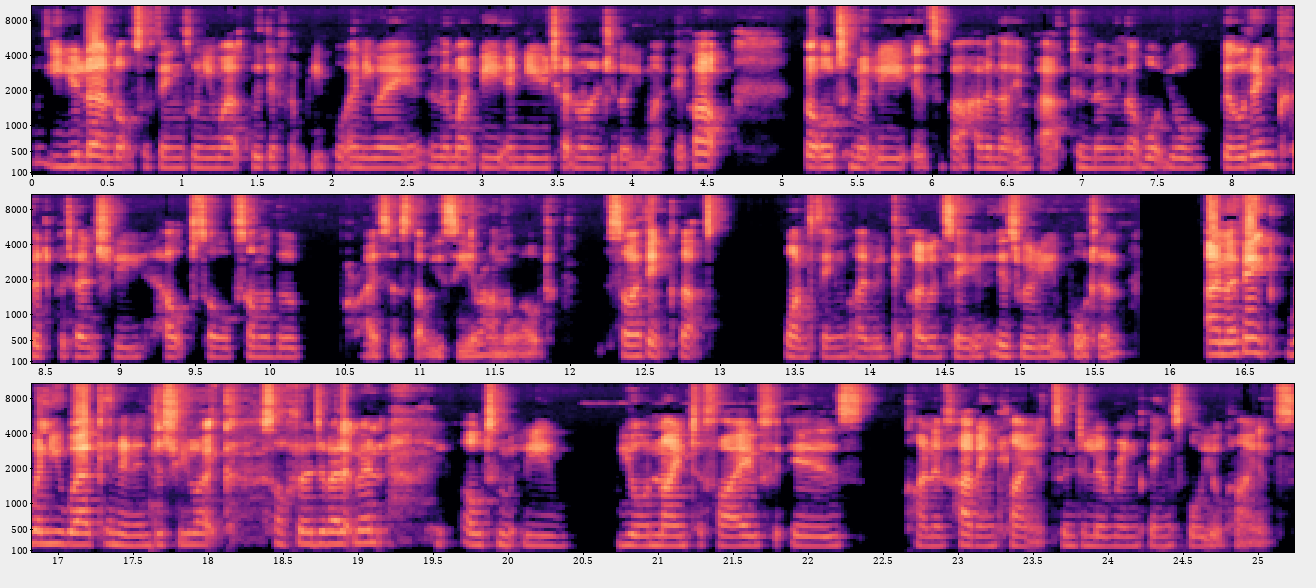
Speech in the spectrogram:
you learn lots of things when you work with different people anyway and there might be a new technology that you might pick up but ultimately it's about having that impact and knowing that what you're building could potentially help solve some of the crisis that we see around the world. So i think that's one thing i would i would say is really important and I think when you work in an industry like software development, ultimately your nine to five is kind of having clients and delivering things for your clients.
